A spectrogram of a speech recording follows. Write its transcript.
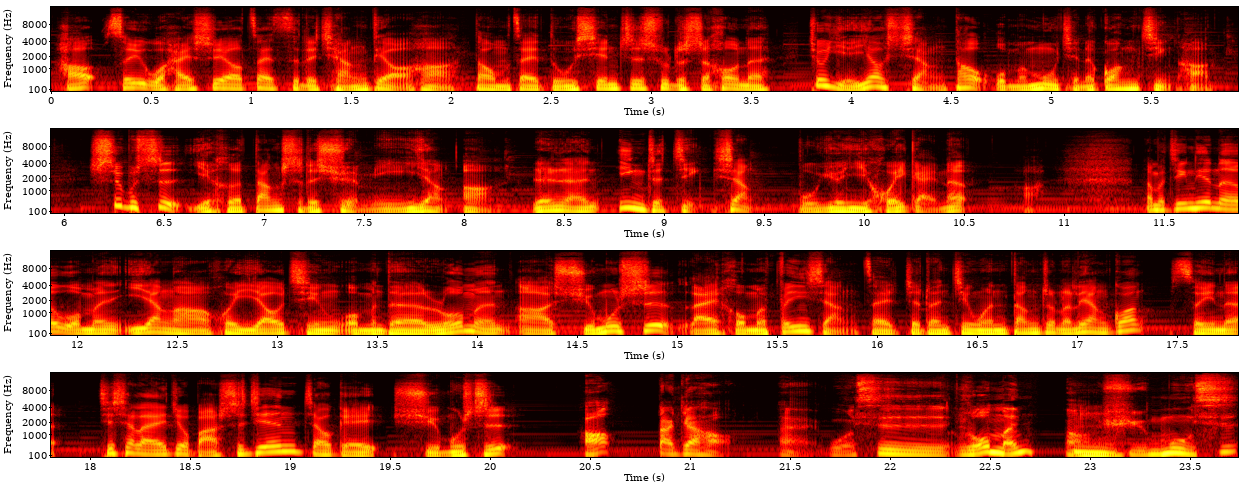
好，所以我还是要再次的强调哈，当我们在读先知书的时候呢，就也要想到我们目前的光景哈，是不是也和当时的选民一样啊，仍然应着景象，不愿意悔改呢？啊，那么今天呢，我们一样啊，会邀请我们的罗门啊许牧师来和我们分享在这段经文当中的亮光，所以呢，接下来就把时间交给许牧师。好，大家好。哎，我是罗门啊，许牧师。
